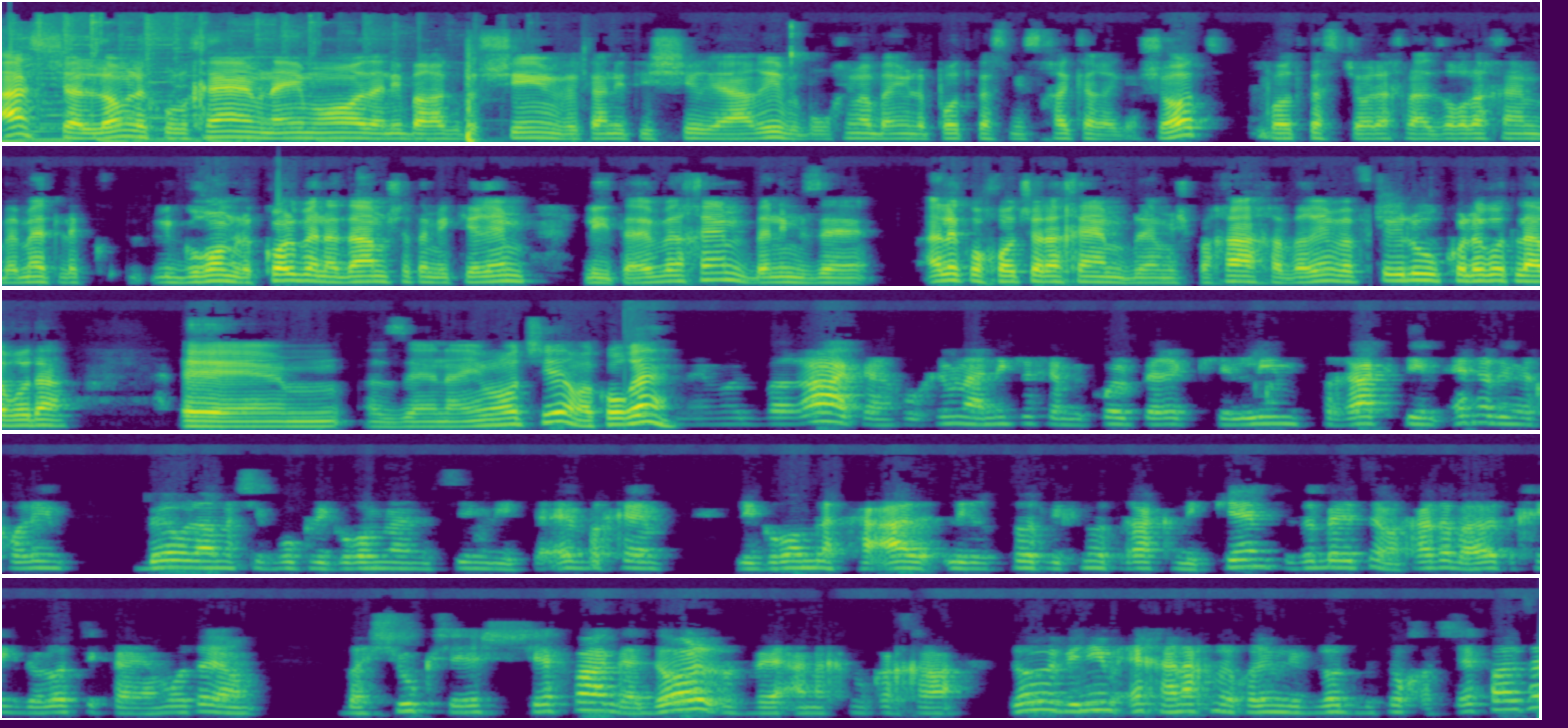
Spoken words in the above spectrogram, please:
אז שלום לכולכם, נעים מאוד, אני ברק קדושים וכאן איתי שיר יערי וברוכים הבאים לפודקאסט משחק הרגשות, פודקאסט שהולך לעזור לכם באמת לגרום לכל בן אדם שאתם מכירים להתאהב בכם, בין אם זה הלקוחות שלכם, בני משפחה, חברים ואפילו קולגות לעבודה. אמ, אז נעים מאוד שיר, מה קורה? נעים מאוד ברק, אנחנו הולכים להעניק לכם בכל פרק כלים פרקטיים, איך אתם יכולים בעולם השיווק לגרום לאנשים להתאהב בכם, לגרום לקהל לרצות לקנות רק מכם, שזה בעצם אחת הבעיות הכי גדולות שקיימות היום בשוק, שיש שפע גדול ואנחנו ככה לא מבינים איך אנחנו יכולים לבלוט בתוך השפע הזה,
